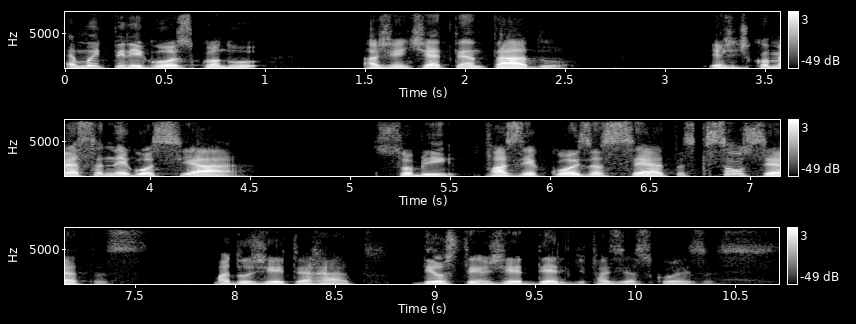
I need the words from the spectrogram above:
É muito perigoso quando a gente é tentado e a gente começa a negociar sobre fazer coisas certas, que são certas, mas do jeito errado. Deus tem o jeito dele de fazer as coisas.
